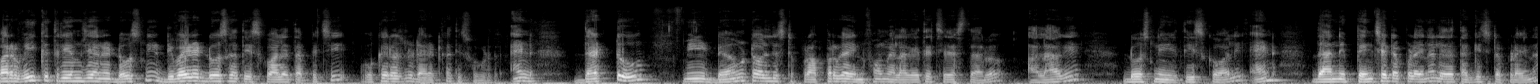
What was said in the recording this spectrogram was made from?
పర్ వీక్ త్రీ ఎంజీ అనే డోస్ని డివైడెడ్ డోస్గా తీసుకోవాలి తప్పించి ఒకే రోజులో డైరెక్ట్గా తీసుకోకూడదు. అండ్ దట్టు మీ డర్మటాలజిస్ట్ ప్రాపర్గా ఇన్ఫామ్ ఎలాగైతే చేస్తారో అలాగే డోస్ని తీసుకోవాలి. అండ్ దాన్ని పెంచేటప్పుడైనా లేదా తగ్గించేటప్పుడైనా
